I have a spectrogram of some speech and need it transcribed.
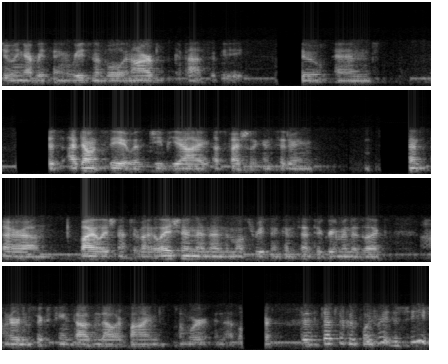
doing everything reasonable in our capacity to, and I don't see it with GPI, especially considering, or, um, violation after violation, and then the most recent consent agreement is like hundred and sixteen thousand dollar fine somewhere in that. That's, that's a good point, right? The city's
